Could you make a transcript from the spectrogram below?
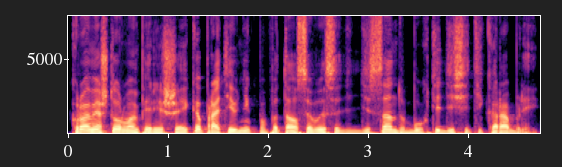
Кроме штурмом перешейка, противник попытался высадить десант в бухте десяти кораблей.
